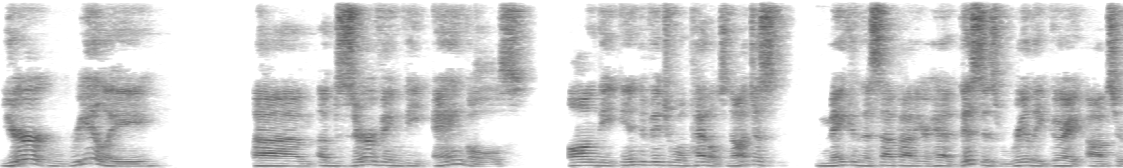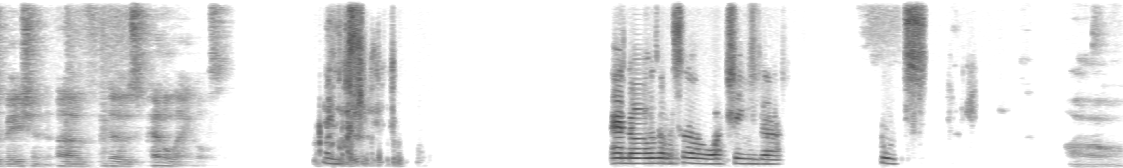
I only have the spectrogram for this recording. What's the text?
You're really um, observing the angles on the individual petals, not just making this up out of your head. This is really great observation of those petal angles. And I was also watching the fruits. Oh,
